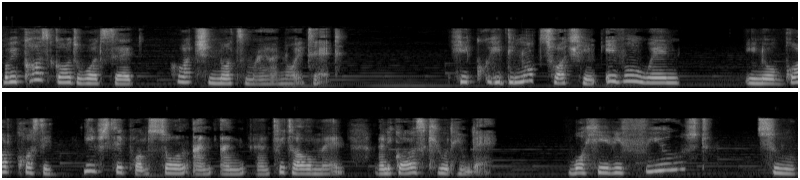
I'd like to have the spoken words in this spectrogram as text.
but because God's word said, Touch not my anointed, he, he did not touch him, even when you know God caused a deep sleep on Saul and, and, and three thousand men, and he could have killed him there. But he refused to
